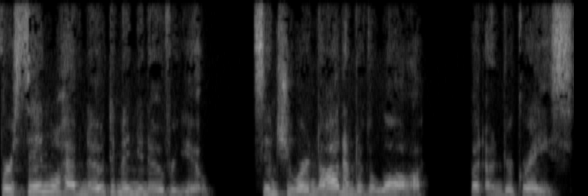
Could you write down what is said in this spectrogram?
For sin will have no dominion over you, since you are not under the law, but under grace.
